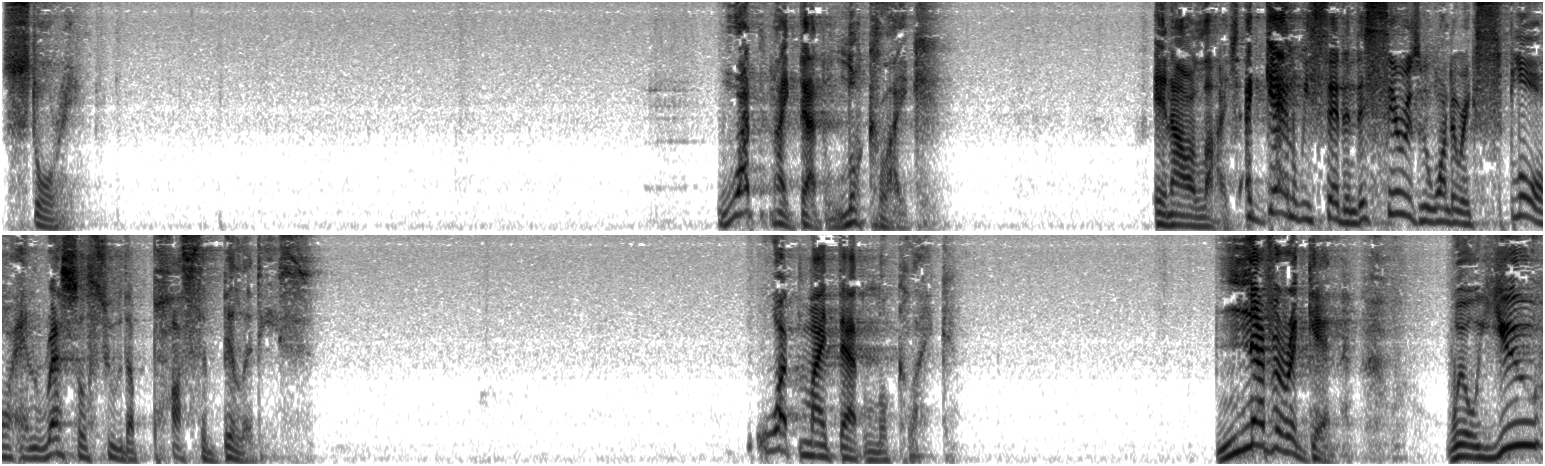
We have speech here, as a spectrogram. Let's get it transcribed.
story. What might that look like in our lives? Again, we said in this series we want to explore and wrestle through the possibilities. What might that look like? Never again will you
